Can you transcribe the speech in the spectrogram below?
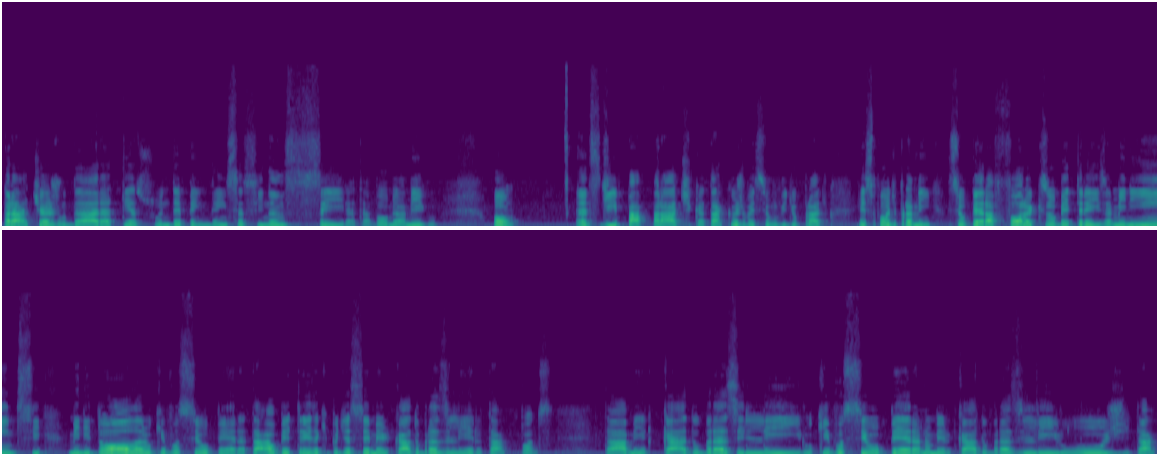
para te ajudar a ter a sua independência financeira, tá bom, meu amigo? Bom, antes de ir para a prática, tá? Que hoje vai ser um vídeo prático. Responde para mim, você opera Forex ou B3? A mini índice, mini dólar, o que você opera, tá? O B3 aqui podia ser mercado brasileiro, tá? Pode Tá, mercado brasileiro. O que você opera no mercado brasileiro hoje, tá?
